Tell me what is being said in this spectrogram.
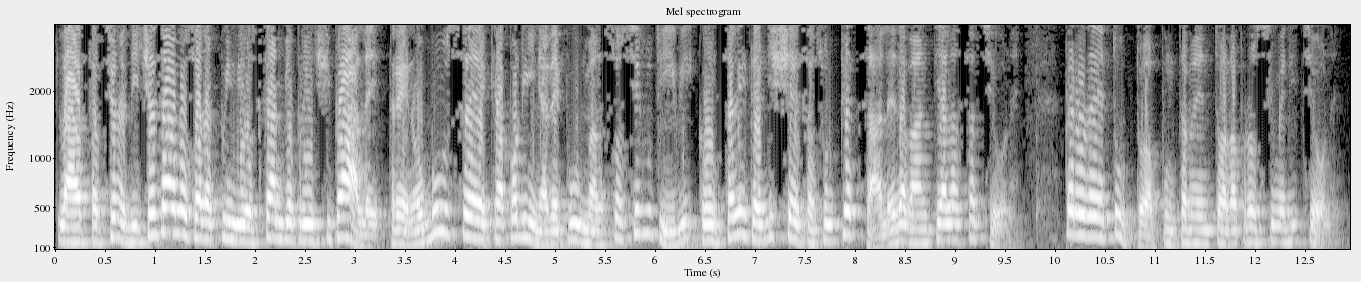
La stazione di Cesano sarà quindi lo scambio principale treno-bus e capolinea dei pullman sostitutivi con salita e discesa sul piazzale davanti alla stazione. Per ora è tutto, appuntamento alla prossima edizione.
